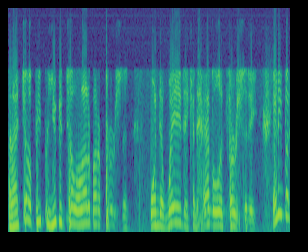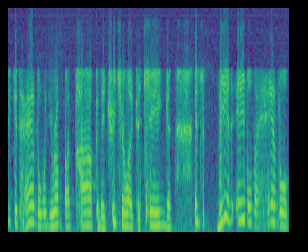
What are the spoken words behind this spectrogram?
and I tell people you can tell a lot about a person when the way they can handle adversity. Anybody can handle when you're up on top and they treat you like a king, and it's being able to handle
